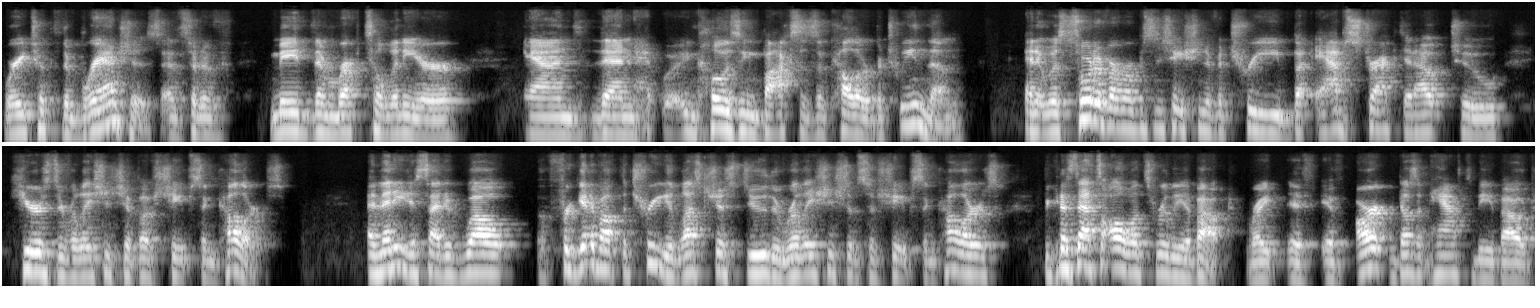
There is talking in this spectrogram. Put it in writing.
where he took the branches and sort of made them rectilinear and then enclosing boxes of color between them. And it was sort of a representation of a tree, but abstracted out to here's the relationship of shapes and colors. And then he decided, well, forget about the tree. Let's just do the relationships of shapes and colors because that's all it's really about, right? If, if art doesn't have to be about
